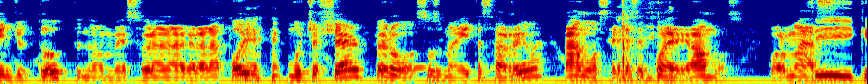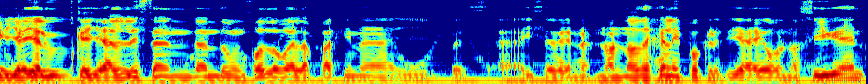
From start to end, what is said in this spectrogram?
en YouTube, no me suenan a gran apoyo. Mucho share, pero sus manitas arriba. Vamos, sé que se puede, vamos, por más. Sí, que ya hay algo que ya le están dando un follow a la página y pues ahí se ve, no, no, no dejen la hipocresía, ¿eh? o nos siguen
